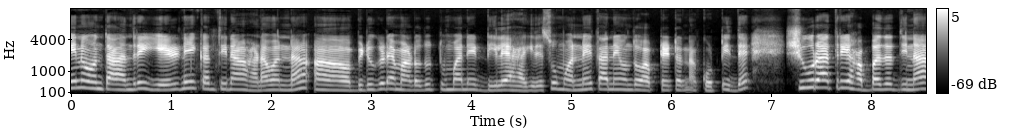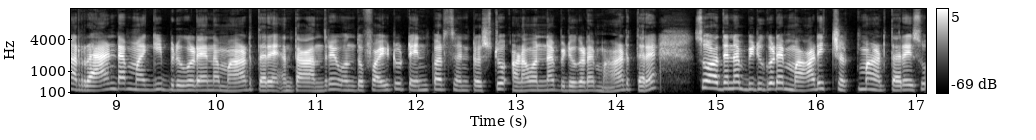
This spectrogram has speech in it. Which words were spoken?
ಏನು ಅಂತ ಅಂದರೆ ಏಳನೇ ಕಂತಿನ ಹಣವನ್ನು ಬಿಡುಗಡೆ ಮಾಡೋದು ತುಂಬಾ ಡಿಲೇ ಆಗಿದೆ. ಸೊ, ಮೊನ್ನೆ ತಾನೇ ಒಂದು ಅಪ್ಡೇಟನ್ನು ಕೊಟ್ಟಿದ್ದೆ. ಶಿವರಾತ್ರಿ ಹಬ್ಬದ ದಿನ ರ್ಯಾಂಡಮ್ ಆಗಿ ಬಿಡುಗಡೆಯನ್ನು ಮಾಡ್ತಾರೆ ಅಂತ ಅಂದರೆ ಒಂದು ಫೈವ್ ಟು ಟೆನ್ ಪರ್ಸೆಂಟಷ್ಟು ಹಣವನ್ನು ಬಿಡುಗಡೆ ಮಾಡ್ತಾರೆ. ಸೊ, ಅದನ್ನು ಬಿಡುಗಡೆ ಮಾಡಿ ಚೆಕ್ ಮಾಡ್ತಾರೆ. ಸೊ,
